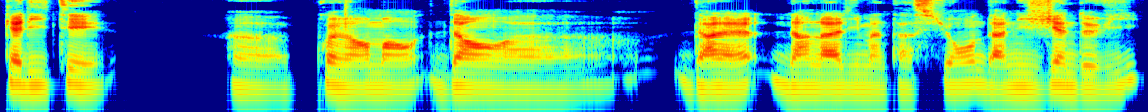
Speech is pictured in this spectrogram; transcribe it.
Qualité, premièrement, dans, dans, dans l'alimentation, dans l'hygiène de vie,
